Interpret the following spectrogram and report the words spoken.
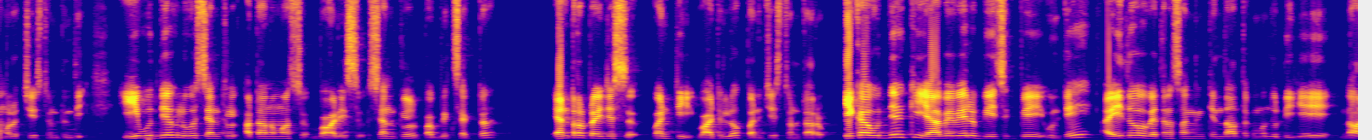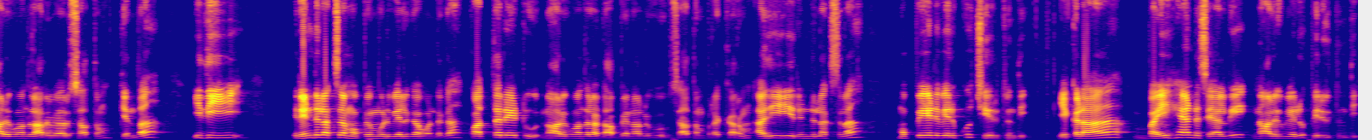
అమలు చేస్తుంటుంది. ఈ ఉద్యోగులు central autonomous bodies central public sector enterprises వంటి వాటిల్లో పనిచేస్తుంటారు. ఇక ఉద్యోగికి యాభై వేలు బేసిక్ పే ఉంటే ఐదో వేతన సంఘం కింద అంతకుముందు డిఏ నాలుగు వందల అరవై ఆరు శాతం కింద ఇది రెండు లక్షల ముప్పై మూడు వేలుగా ఉండగా కొత్త రేటు నాలుగు వందల డెబ్బై నాలుగు శాతం ప్రకారం అది రెండు లక్షల ముప్పై ఏడు వేలకు చేరుతుంది. ఇక్కడ బై హ్యాండ్ శాలరీ నాలుగు వేలు పెరుగుతుంది.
